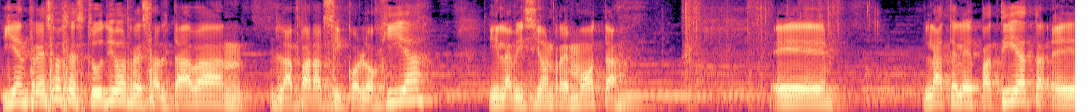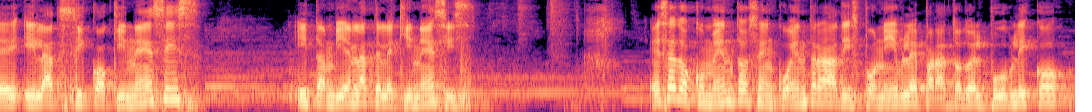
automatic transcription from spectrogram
y entre esos estudios resaltaban la parapsicología y la visión remota. Eh, la telepatía eh, y la psicoquinesis y también la telequinesis. Ese documento se encuentra disponible para todo el público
